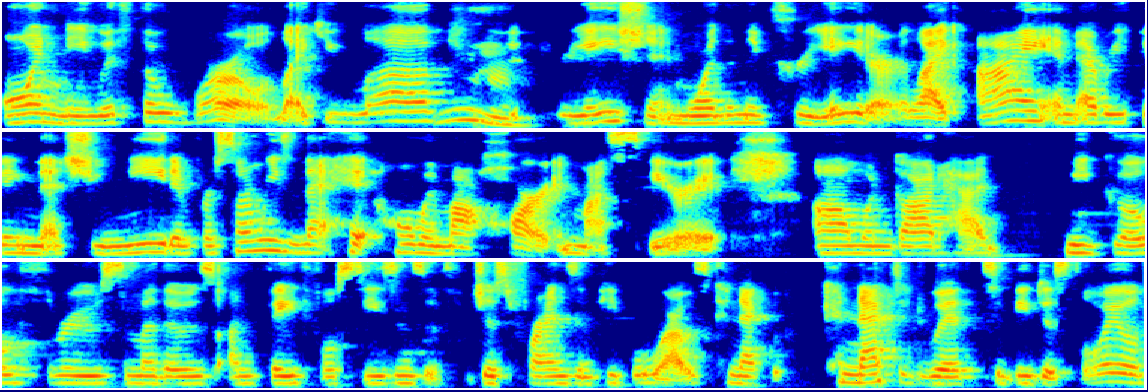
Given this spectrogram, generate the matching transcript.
on me with the world. Like, you love mm. the creation more than the creator. Like, I am everything that you need. And for some reason, that hit home in my heart, in my spirit, um, when God had me go through some of those unfaithful seasons of just friends and people who I was connect, connected with to be disloyal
